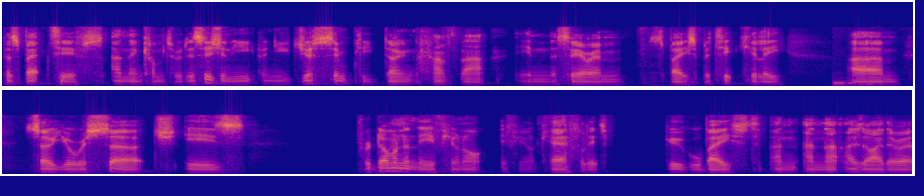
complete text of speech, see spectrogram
perspectives and then come to a decision. And you just simply don't have that in the crm space particularly. Um, so your research is predominantly if you're not if you're not careful it's Google based, and and that is either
